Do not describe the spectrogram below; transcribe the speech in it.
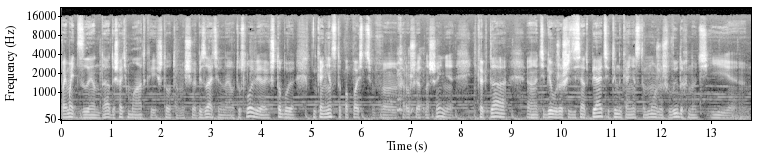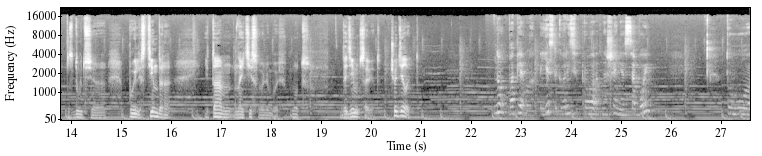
поймать дзен, да, дышать маткой, что там еще обязательное вот условие, чтобы наконец-то попасть в хорошие отношения. И когда э, тебе уже 65, и ты наконец-то можешь выдохнуть и э, сдуть э, пыль с Тиндера, и там найти свою любовь. Вот дадим совет. Что делать-то? Ну, во-первых, если говорить про отношения с собой, то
